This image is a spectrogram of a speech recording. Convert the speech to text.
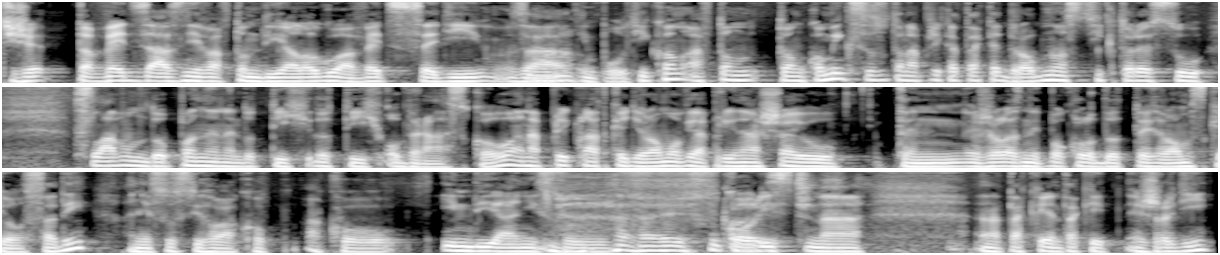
Čiže tá vec zaznieva v tom dialogu a vec sedí za tým pultíkom a v tom, tom komikse sú to napríklad také drobnosti, ktoré sú slavom doplnené do tých, do tých obrázkov. A napríklad keď Rómovia prinášajú ten železný poklop do tej rómskej osady a nesú si ho ako, ako indiáni sú v korist na, na také, také žrdi,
